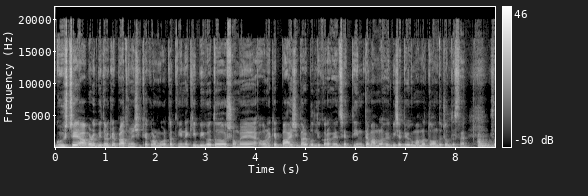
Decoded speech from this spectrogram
ঘুষ চেয়ে আবারও বিতর্কের প্রাথমিক শিক্ষা কর্মকর্তা, তিনি নাকি বিগত সময়ে ওনাকে বাইশ বার বদলি করা হয়েছে। তিনটা মামলা হয়ে, বিচার বিভাগের মামলা তদন্ত চলতেছে। তো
